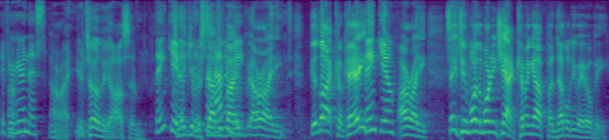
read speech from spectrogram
if you're hearing this. All right, you're totally awesome. Thank you. Thank you Thanks for for stopping by. me. All righty. Good luck, okay? Thank you. All righty. Stay tuned. More of the morning chat coming up on WAOV.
